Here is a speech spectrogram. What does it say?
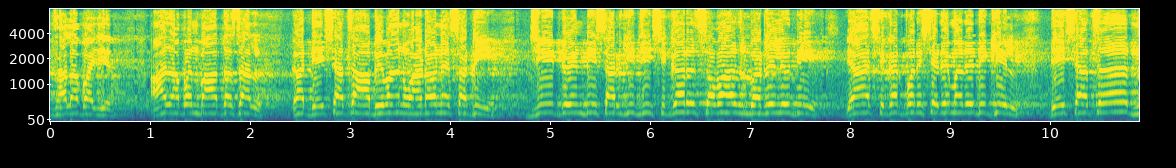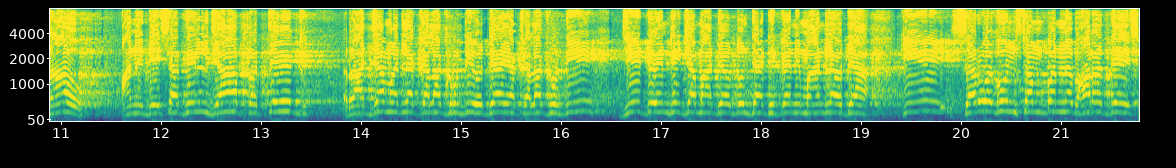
झाला पाहिजे. आज आपण पाहत असाल का देशाचा अभिमान वाढवण्यासाठी जी ट्वेंटी सारखी जी शिखर सभा भरलेली होती या शिखर परिषदेमध्ये देखील देशाचं नाव आणि देशातील ज्या प्रत्येक राज्यामधल्या कलाकृती होत्या या कलाकृती जी ट्वेंटीच्या माध्यमातून त्या ठिकाणी मांडल्या होत्या की सर्व गुण संपन्न भारत देश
